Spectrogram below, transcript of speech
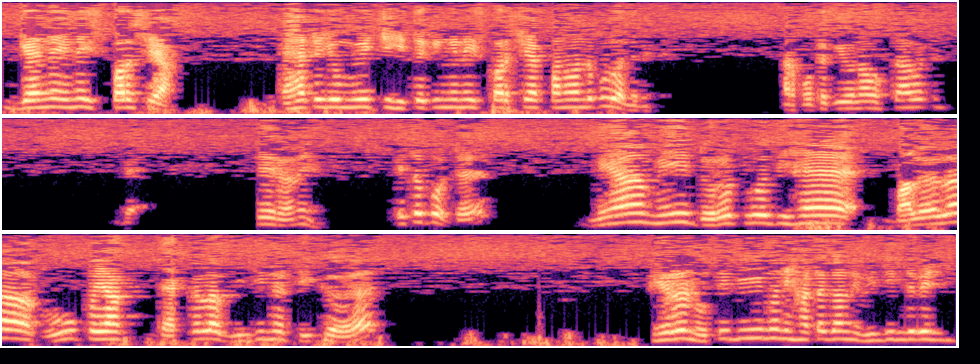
ගැන එන ස්පර්ශයක් ඇහැට යොමු වෙච්ච හිතකින් එන ස්පර්ශයක් පනවන්න පුළුවන්ද මේක? අර පොත කියවන අවස්ථාවට බෑ. තේරෙන්නේ? එතකොට මෙයා මේ දොරටුව දිහා බලලා රූපයක් දැකලා විඳින ටික පෙර නොතිබීමනේ හටගන්නේ විඳින්න වෙන්නේ.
